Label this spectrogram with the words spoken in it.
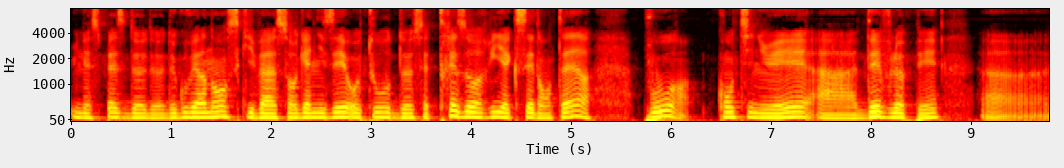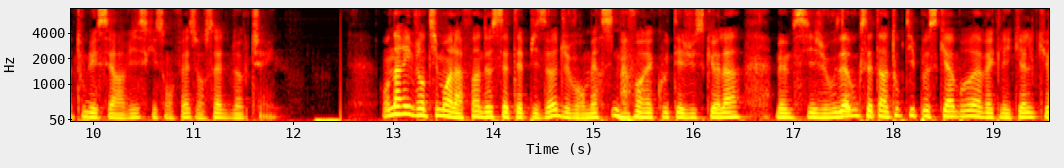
une espèce de, gouvernance qui va s'organiser autour de cette trésorerie excédentaire pour continuer à développer tous les services qui sont faits sur cette blockchain. On arrive gentiment à la fin de cet épisode. Je vous remercie de m'avoir écouté jusque-là, même si je vous avoue que c'était un tout petit peu scabreux avec les quelques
